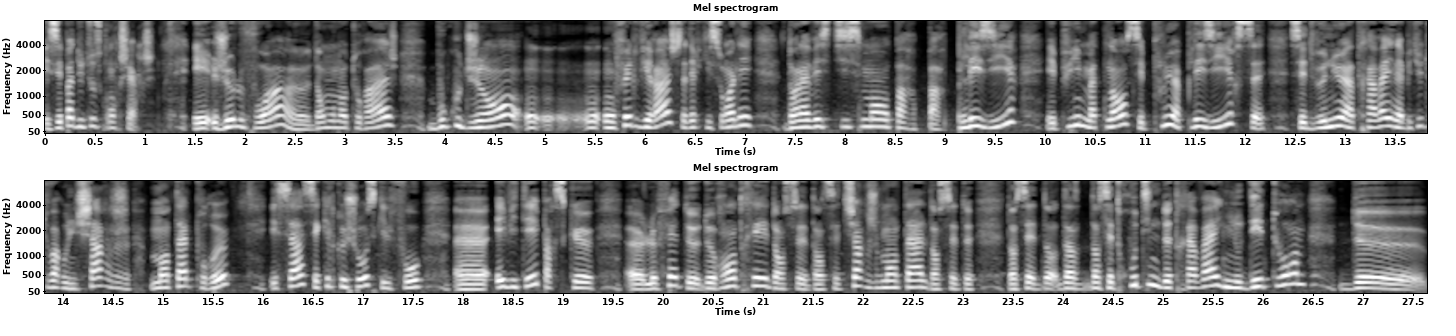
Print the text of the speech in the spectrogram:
et c'est pas du tout ce qu'on recherche. Et je le vois dans mon entourage, beaucoup de gens ont, ont fait le virage, c'est-à-dire qu'ils sont allés dans l'investissement par par plaisir, et puis maintenant c'est plus un plaisir, c'est devenu un travail, une habitude, voire une charge mentale pour eux. Et ça, c'est quelque chose qu'il faut euh, éviter parce que euh, le fait de, rentrer dans, ce, dans cette charge mentale, dans cette, dans cette, dans, cette routine de travail, nous détourne de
